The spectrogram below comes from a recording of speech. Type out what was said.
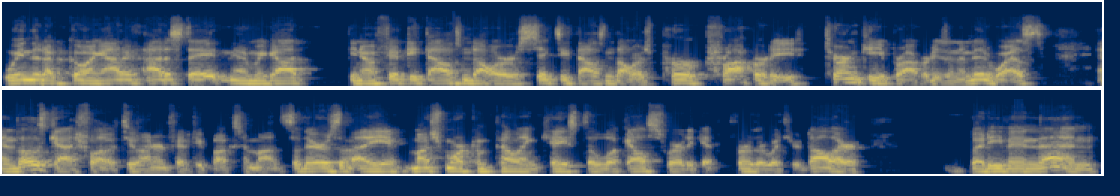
We ended up going out of, out of state, and we got you know fifty thousand dollars, sixty thousand dollars per property, turnkey properties in the Midwest, and those cash flow two hundred and fifty bucks a month. So there's a much more compelling case to look elsewhere to get further with your dollar. But even then,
